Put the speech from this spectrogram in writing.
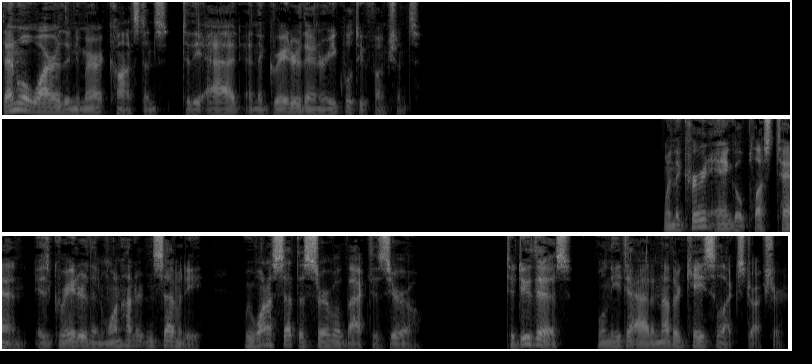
Then we'll wire the numeric constants to the add and the greater than or equal to functions. When the current angle plus 10 is greater than 170, we want to set the servo back to zero. To do this, we'll need to add another case select structure.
